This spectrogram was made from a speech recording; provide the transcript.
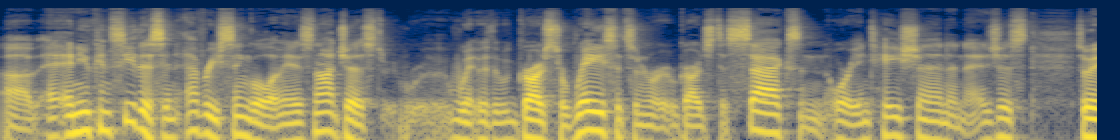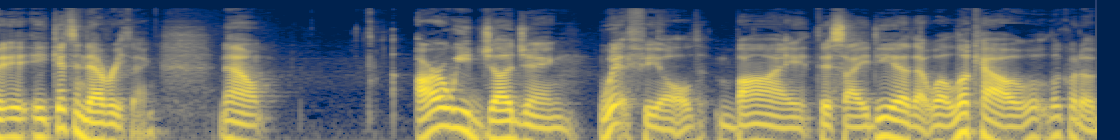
Uh, and, and, you can see this in every single i mean it's not just with, with, regards to race it's in regards to sex and orientation and it's just so it, it gets into everything. Now are we judging Whitefield by this idea that well look how look what a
